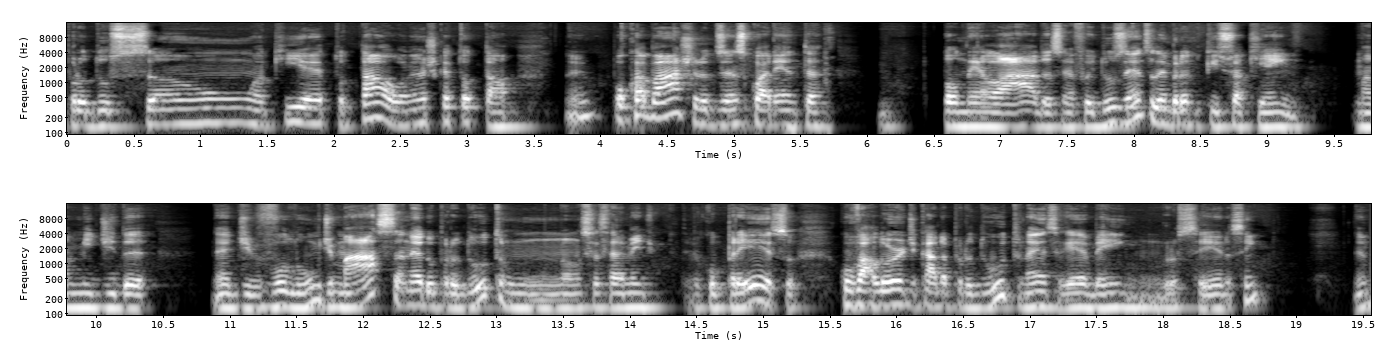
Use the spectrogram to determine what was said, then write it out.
produção aqui é total, né? acho que é total. Né? Um pouco abaixo, era 240 toneladas, né? foi 200. Lembrando que isso aqui é uma medida né, de volume, de massa né, do produto, não necessariamente com o preço, com o valor de cada produto, né? Isso aqui é bem grosseiro, assim. Né?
